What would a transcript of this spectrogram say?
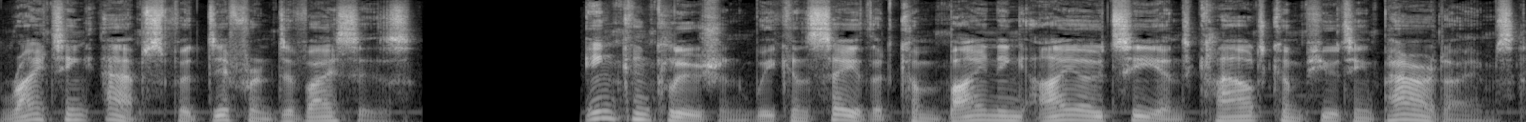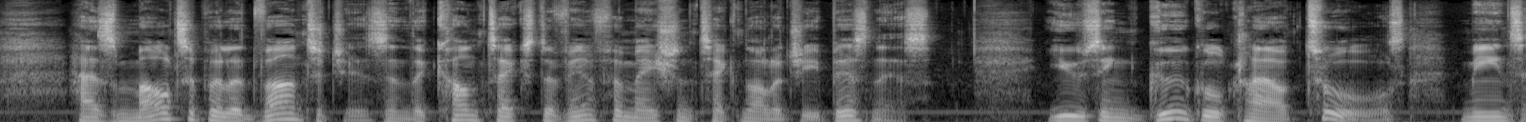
Writing apps for different devices. In conclusion, we can say that combining IoT and cloud computing paradigms has multiple advantages in the context of information technology business. Using Google Cloud tools means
